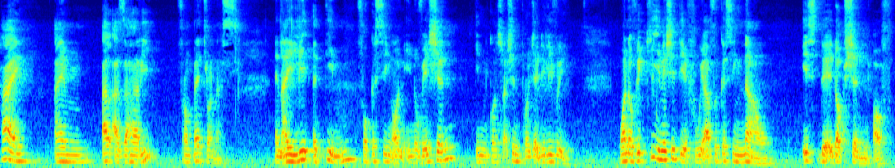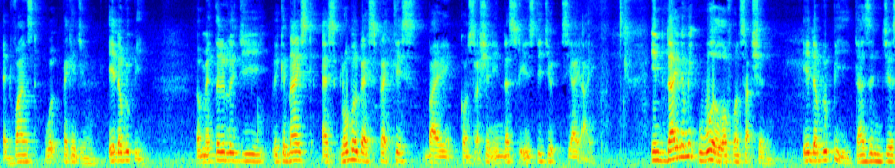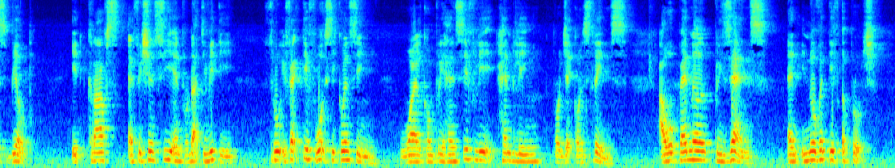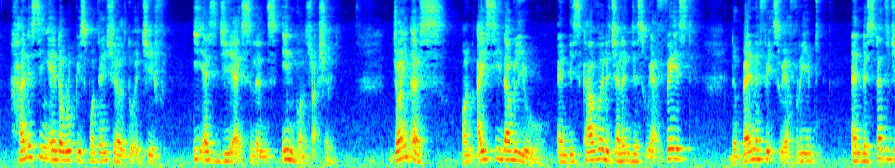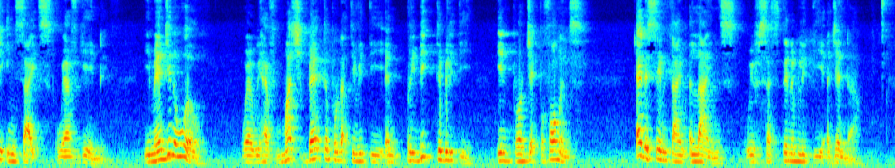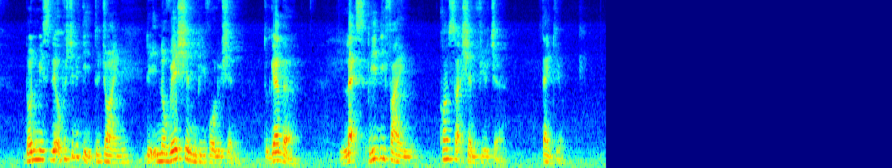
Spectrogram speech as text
Hi, I'm Al Azahary from Petronas, and I lead a team focusing on innovation in construction project delivery. One of the key initiatives we are focusing now is the adoption of Advanced Work Packaging (AWP), a methodology recognized as global best practice by Construction Industry Institute (CII). In the dynamic world of construction, AWP doesn't just build; it crafts efficiency and productivity through effective work sequencing while comprehensively handling project constraints. Our panel presents an innovative approach, harnessing AWP's potential to achieve ESG excellence in construction. Join us on ICW and discover the challenges we have faced, the benefits we have reaped, and the strategic insights we have gained. Imagine a world where we have much better productivity and predictability in project performance at the same time aligns with sustainability agenda. Don't miss the opportunity to join the innovation revolution. Together, let's redefine construction future. Thank you.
